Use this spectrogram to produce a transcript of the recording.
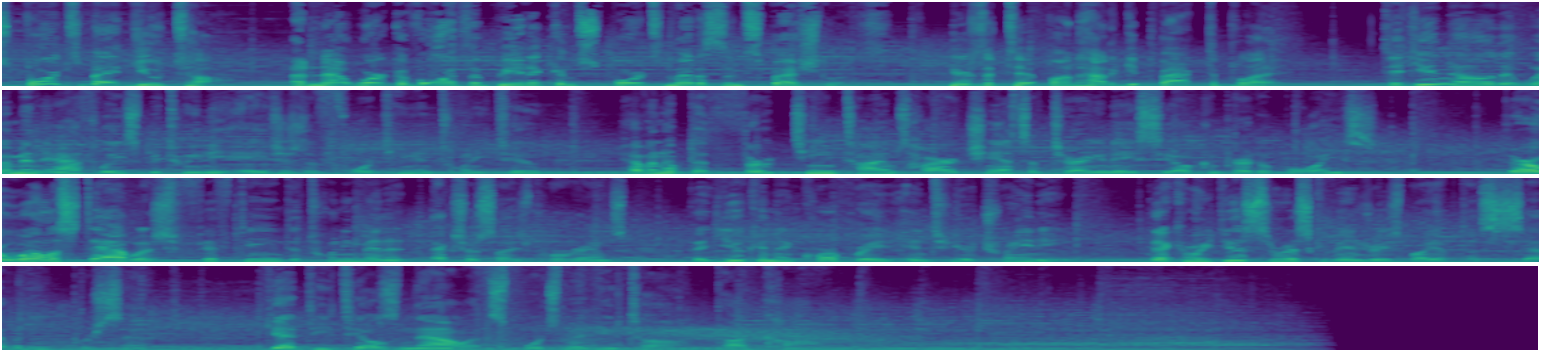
SportsMed Utah, a network of orthopedic and sports medicine specialists. Here's a tip on how to get back to play. Did you know that women athletes between the ages of 14 and 22 have an up to 13 times higher chance of tearing an ACL compared to boys? There are well established 15 to 20 minute exercise programs that you can incorporate into your training that can reduce the risk of injuries by up to 70%. Get details now at sportsmedutah.com.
